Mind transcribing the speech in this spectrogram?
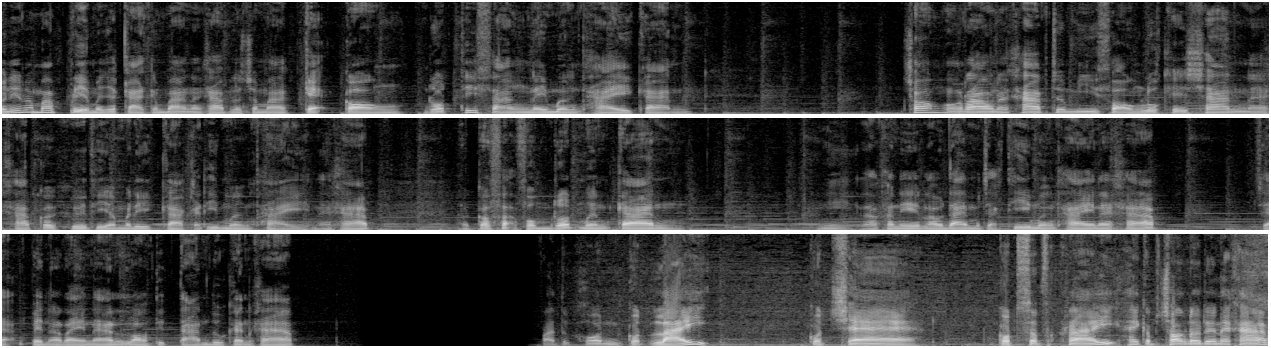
ันนี้เรามาเปลี่ยนบรรยากาศกันบ้างนะครับ เราจะมาแกะกองรถที่สั่งในเมืองไทยกัน ช่องของเรานะครับจะมี2โลเคชันนะครับ ก็คือที่อเมริกากับที่เมืองไทยนะครับ แล้วก็สะสมรถเหมือนกัน นี่แล้วคราวนี้เราได้มาจากที่เมืองไทยนะครับ จะเป็นอะไรนั้นลองติดตามดูกันครับ ฝากทุกคนกดไลค์ กดแชร์ กด Subscribe ให้กับช่องเราด้วยนะครับ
